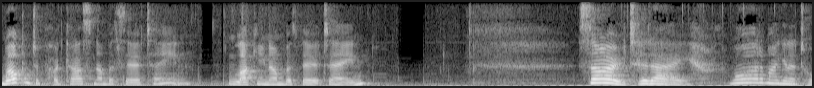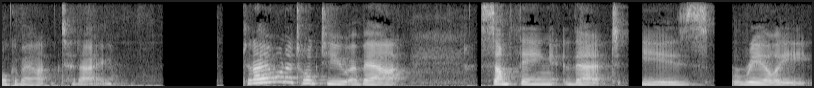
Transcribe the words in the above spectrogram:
Welcome to podcast number 13. Lucky number 13. So, today, what am I going to talk about today? Today, I want to talk to you about something that is really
